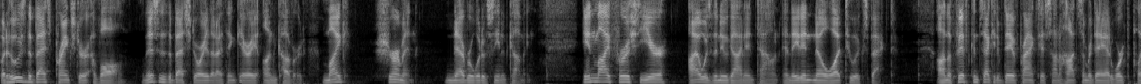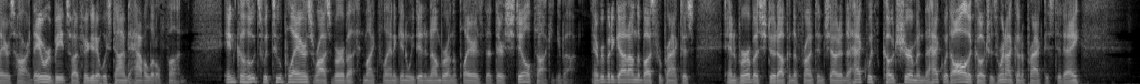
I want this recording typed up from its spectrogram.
But who's the best prankster of all? This is the best story that I think Gary uncovered. Mike Sherman never would have seen it coming. In my first year, I was the new guy in town, and they didn't know what to expect. On the fifth consecutive day of practice on a hot summer day, I'd worked the players hard. They were beat, so I figured it was time to have a little fun. In cahoots with two players, Ross Verba and Mike Flanagan, we did a number on the players that they're still talking about. Everybody got on the bus for practice, and Verba stood up in the front and shouted, The heck with Coach Sherman, the heck with all the coaches. We're not going to practice today.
